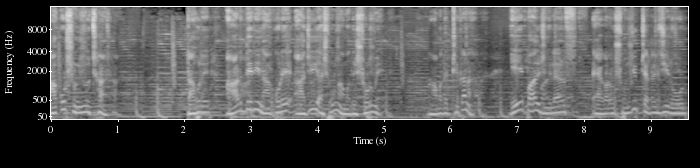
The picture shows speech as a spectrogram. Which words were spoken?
আকর্ষণীয় ছাড়। তাহলে আর দেরি না করে আজই আসুন আমাদের শোরুমে। আমাদের ঠিকানা এ পাল জুয়েলার্স এগারো সঞ্জীব চ্যাটার্জি রোড,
